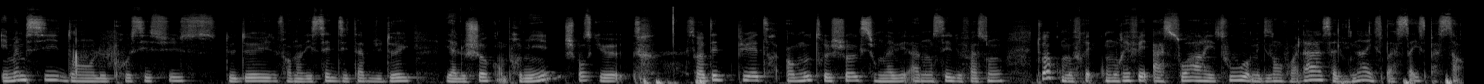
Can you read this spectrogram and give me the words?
Et même si dans le processus de deuil, enfin dans les sept étapes du deuil, il y a le choc en premier, je pense que ça aurait peut-être pu être un autre choc si on me l'avait annoncé de façon, tu vois, qu'on m'aurait fait asseoir et tout, en me disant voilà, Salvina, il se passe ça, il se passe ça.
